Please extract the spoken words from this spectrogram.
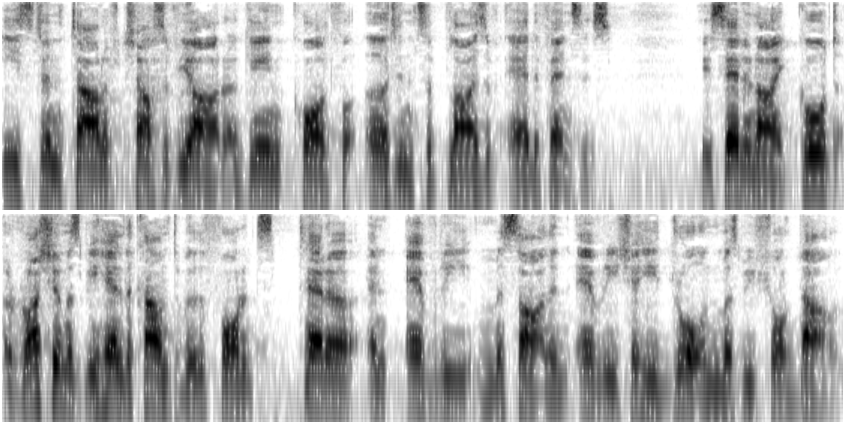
eastern town of Chasiv Yar, again called for urgent supplies of air defenses. He said, and I quote, Russia must be held accountable for its terror and every missile and every Shahed drone must be shot down.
